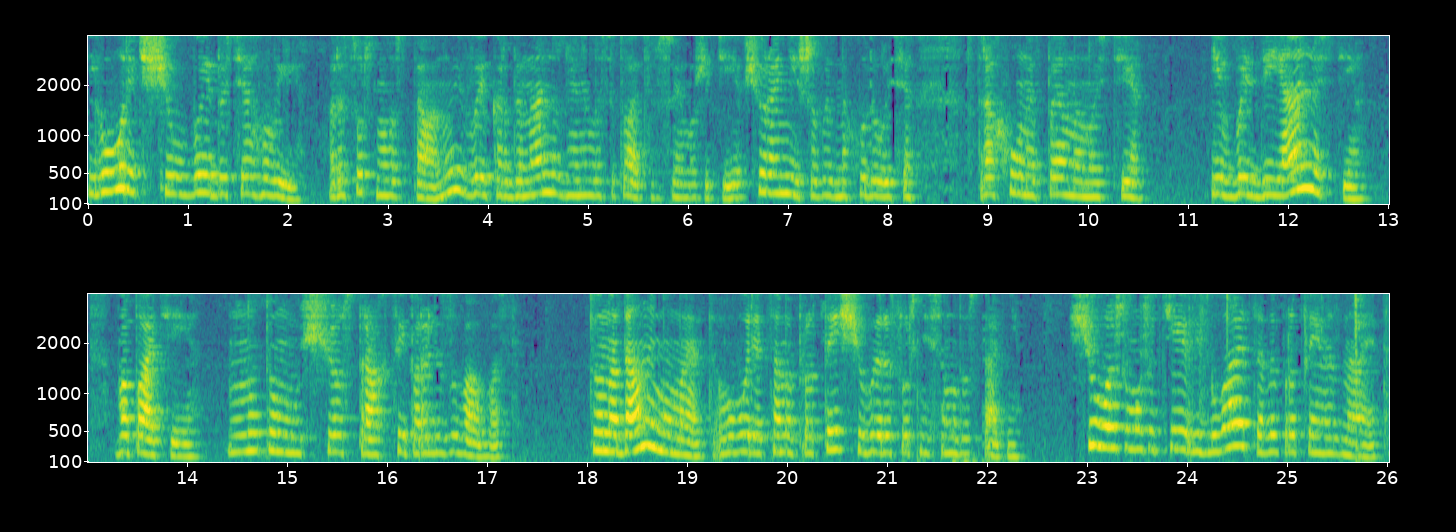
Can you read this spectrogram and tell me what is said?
І говорять, що ви досягли ресурсного стану і ви кардинально змінили ситуацію в своєму житті. Якщо раніше ви знаходилися страху, невпевненості і в бездіяльності, в апатії, ну тому що страх цей паралізував вас, то на даний момент говорять саме про те, що ви ресурсні самодостатні. Що в вашому житті відбувається, ви про це і не знаєте.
